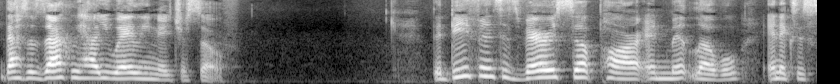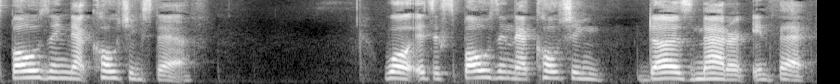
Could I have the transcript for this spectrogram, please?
That's exactly how you alienate yourself. The defense is very subpar and mid level, and it's exposing that coaching staff. Well, it's exposing that coaching does matter, in fact.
